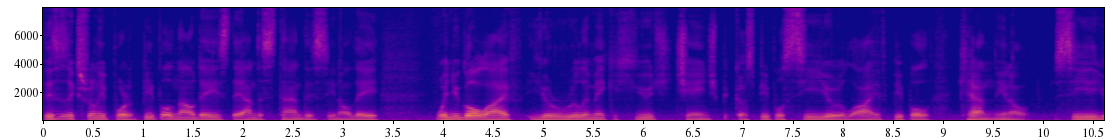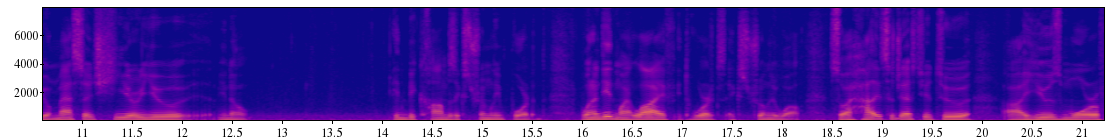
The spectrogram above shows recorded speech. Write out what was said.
This is extremely important. People nowadays they understand this you know they when you go live you really make a huge change because people see you live. People can you know see your message hear you you know. It becomes extremely important. When i did my live it works extremely well. So i highly suggest you to uh, use more of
